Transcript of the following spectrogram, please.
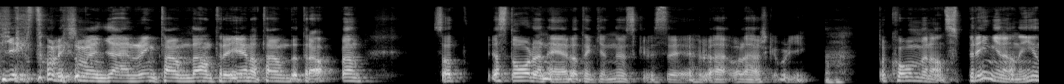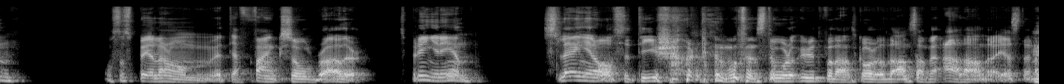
gick de liksom en järnring, tömde entréerna, tömde trappen. Så att jag står där nere och tänker nu ska vi se hur det här, vad det här ska bli. Då kommer han, springer han in. Och så spelar de, vet jag, Funk Soul Brother. Springer in, slänger av sig t-shirten mot en stol och ut på dansgolvet och dansar med alla andra gästerna.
